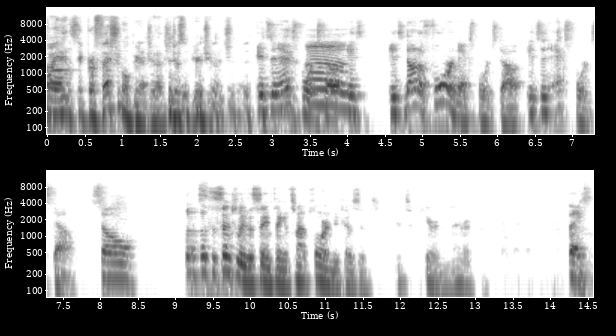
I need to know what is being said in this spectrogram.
why I Um, didn't say professional beer judge, just beer judge. it's an export stout. It's it's not a foreign export stout. It's an export stout. So Well, that's essentially the same thing. It's not foreign because it's it's here in America. Thanks.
